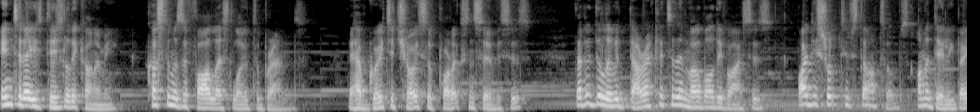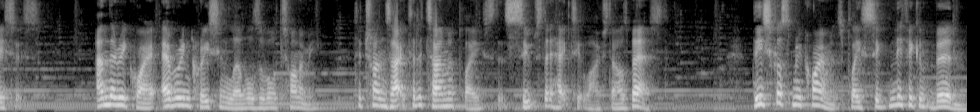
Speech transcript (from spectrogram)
In today's digital economy, customers are far less loyal to brands. They have greater choice of products and services that are delivered directly to their mobile devices by disruptive startups on a daily basis. And they require ever increasing levels of autonomy to transact at a time and place that suits their hectic lifestyles best. These customer requirements place significant burden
